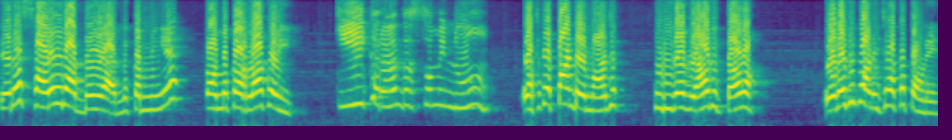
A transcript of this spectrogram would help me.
ਤੇਰੇ ਸਾਰੇ ਇਰਾਦੇ ਆ ਨਕਮੀਏ ਕੰਮ ਕਰ ਲਾ ਕੋਈ। ਕੀ ਕਰਾਂ ਦੱਸੋ ਮੈਨੂੰ? ਉੱਠ ਕੇ ਭਾਂਡੇ ਮਾਂਜ ਕੁੜੀ ਦਾ ਵਿਆਹ ਦਿੱਤਾ ਵਾ। ਉਹਦੇ ਵੀ ਪਾਣੀ ਚ ਹੱਥ ਪਾਉਣੇ।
